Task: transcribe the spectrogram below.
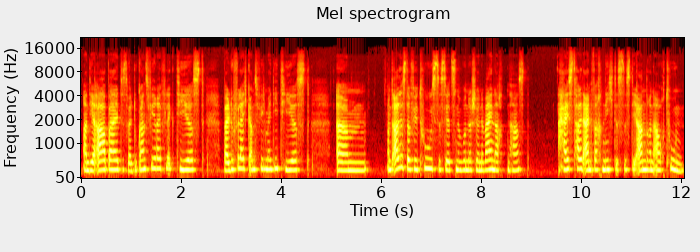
an dir arbeitest, weil du ganz viel reflektierst, weil du vielleicht ganz viel meditierst ähm, und alles dafür tust, dass du jetzt eine wunderschöne Weihnachten hast, heißt halt einfach nicht, dass das die anderen auch tun.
